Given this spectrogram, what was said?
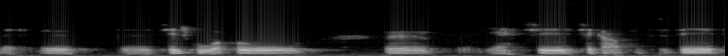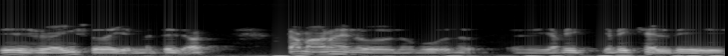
med, med øh, tilskuer på, øh, ja, til, til kampen. Det, det hører ingen steder hjemme, men det, og der mangler han noget, noget modenhed. Øh, jeg vil, ikke, jeg vil ikke kalde det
